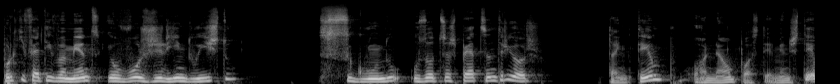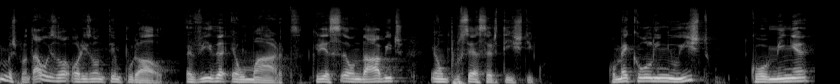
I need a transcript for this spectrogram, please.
porque efetivamente eu vou gerindo isto segundo os outros aspectos anteriores. Tenho tempo ou não, posso ter menos tempo, mas pronto, há o horizonte temporal. A vida é uma arte. Criação de hábitos é um processo artístico. Como é que eu alinho isto com a minha,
